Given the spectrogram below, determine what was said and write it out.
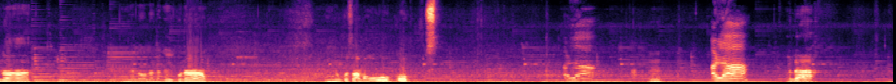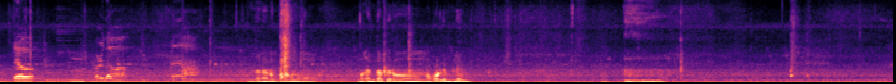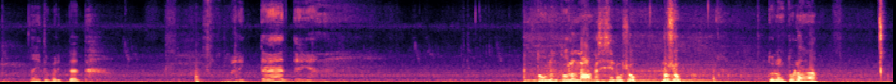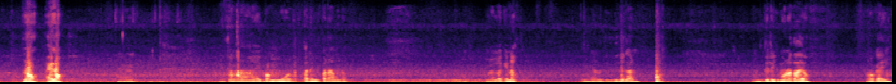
na. Ang ano, nalagay ko na. Yun yung kasama ko. Oh, oh. Ala. Hmm. Ala. Wala. Te. Hmm. Ala. Ala. Ganda na ng panahon oh. Maganda pero makulimlim. Mm. Ay, ito baliktad. Baliktad. Ayan. Tulang-tulang naman kasi si Lucio. Lucio! Tulang-tulang na. No, ay no. Mm. Ito na ibang tanim pa namin. Malalaki na. Hindi na didiligan. Magdilig muna tayo. Okay.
